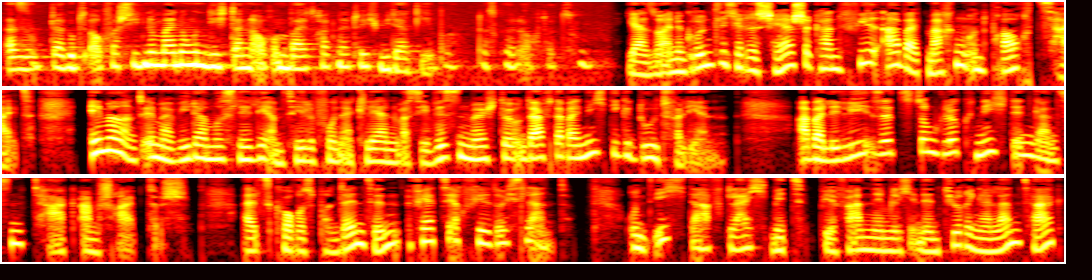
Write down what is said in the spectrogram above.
Also da gibt es auch verschiedene Meinungen, die ich dann auch im Beitrag natürlich wiedergebe. Das gehört auch dazu. Ja, so eine gründliche Recherche kann viel Arbeit machen und braucht Zeit. Immer und immer wieder muss Lilly am Telefon erklären, was sie wissen möchte und darf dabei nicht die Geduld verlieren. Aber Lilly sitzt zum Glück nicht den ganzen Tag am Schreibtisch. Als Korrespondentin fährt sie auch viel durchs Land. Und ich darf gleich mit. Wir fahren nämlich in den Thüringer Landtag,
